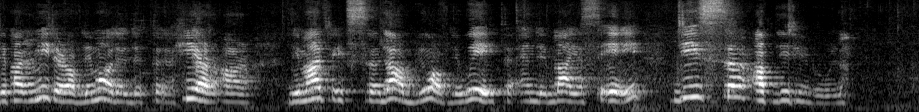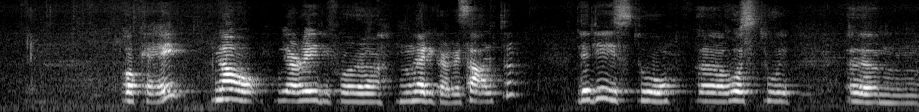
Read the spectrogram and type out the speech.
the parameter of the model that uh, here are the matrix W of the weight and the bias A, this updating rule. Okay, now we are ready for numerical result. The idea is to, uh, was to um,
